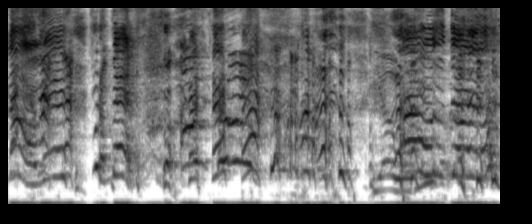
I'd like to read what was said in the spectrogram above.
nah, man, for the back. Yo, I was dying.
